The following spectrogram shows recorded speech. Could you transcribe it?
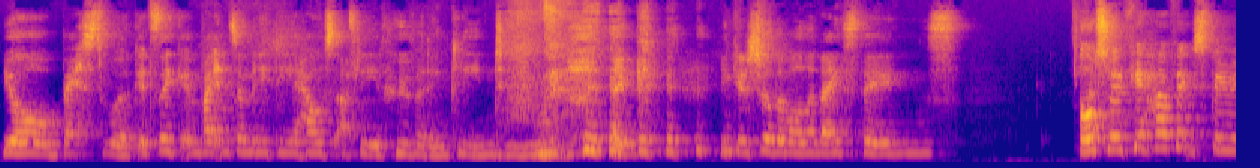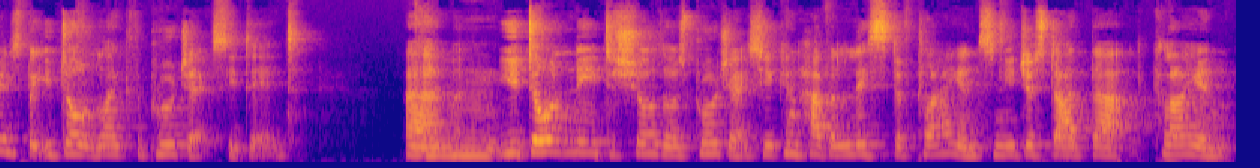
your best work, it's like inviting somebody to your house after you've hoovered and cleaned. like you can show them all the nice things. Also, if you have experience but you don't like the projects you did, um, Mm. you don't need to show those projects. You can have a list of clients and you just add that client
